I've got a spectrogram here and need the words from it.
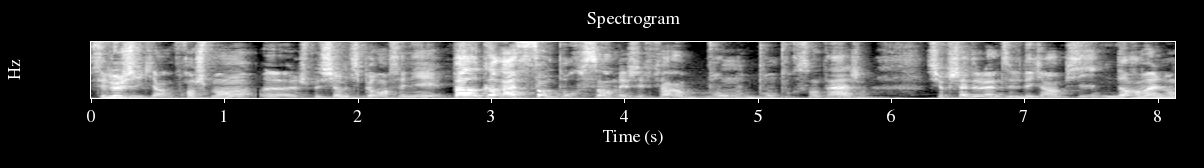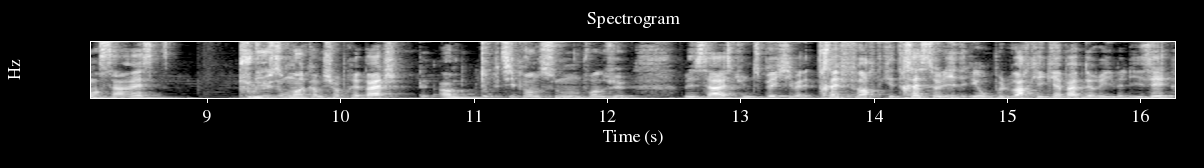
c'est logique, hein. franchement, euh, je me suis un petit peu renseigné, pas encore à 100%, mais j'ai fait un bon, bon pourcentage. Sur Shadowlands et le DKMP, normalement ça reste plus ou moins comme sur pré-patch, un tout petit peu en dessous de mon point de vue, mais ça reste une spé qui va être très forte, qui est très solide, et on peut le voir qui est capable de rivaliser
